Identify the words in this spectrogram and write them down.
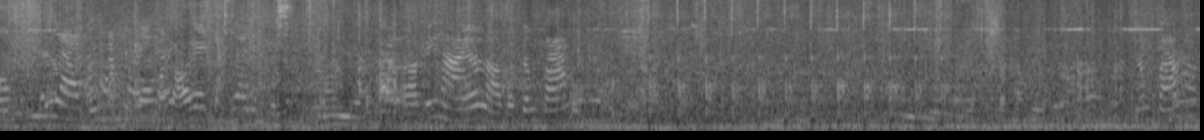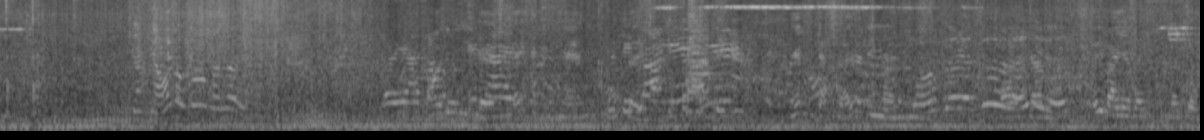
luôn đấy là chị 50 ngàn mà gọi đây tặng ra giùm chị. À, cái hai đó là 180 180 Chặt nhỏ luôn đó mọi người. Rồi à, tặng cái hai Chị lo nha. Em chặt để ra đi rồi. Được rồi, cứ để đi được. Thấy bây giờ đây, ba chồng,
